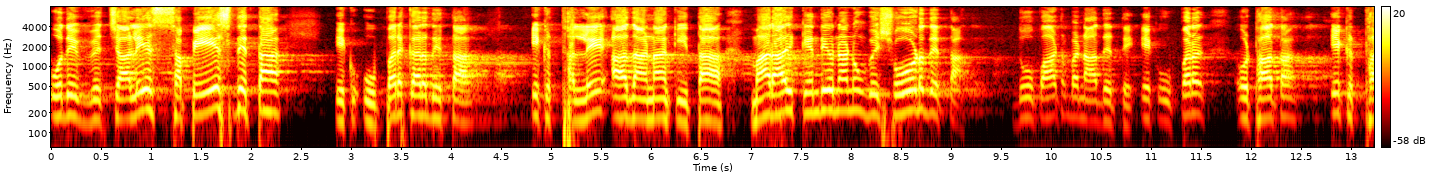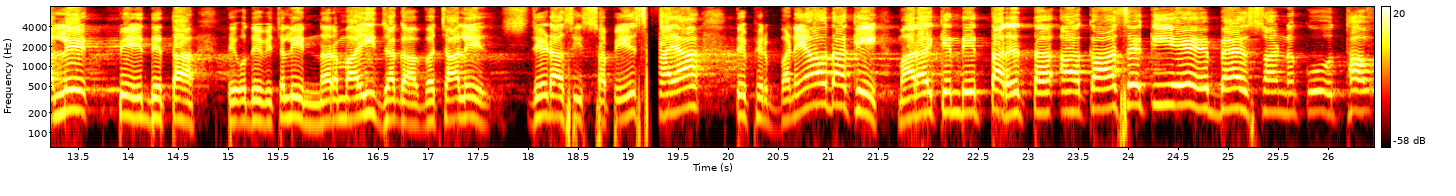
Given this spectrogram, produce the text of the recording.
ਉਹਦੇ ਵਿਚਾਲੇ ਸਪੇਸ ਦਿੱਤਾ, ਇੱਕ ਉੱਪਰ ਕਰ ਦਿੱਤਾ, ਇੱਕ ਥੱਲੇ ਆਦਾਨਾ ਕੀਤਾ। ਮਹਾਰਾਜ ਕਹਿੰਦੇ ਉਹਨਾਂ ਨੂੰ ਵਿਛੋੜ ਦਿੱਤਾ। ਦੋ ਪਾਰਟ ਬਣਾ ਦਿੱਤੇ। ਇੱਕ ਉੱਪਰ ਉਠਾਤਾ, ਇੱਕ ਥੱਲੇ ਭੇਜ ਦਿੱਤਾ ਤੇ ਉਹਦੇ ਵਿਚਲੀ ਨਰਮਾਈ ਜਗ੍ਹਾ ਵਿਚਾਲੇ ਜਿਹੜਾ ਸੀ ਸਪੇਸ ਆਇਆ ਤੇ ਫਿਰ ਬਣਿਆ ਉਹਦਾ ਕੀ? ਮਹਾਰਾਜ ਕਹਿੰਦੇ, ਧਰਤ ਆਕਾਸ਼ ਕੀਏ ਬੈਸਣ ਕੋ ਥਾਉ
